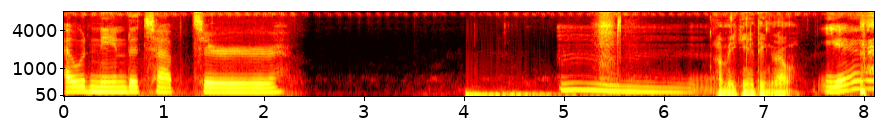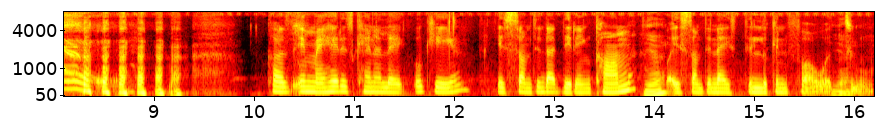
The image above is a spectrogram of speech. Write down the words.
I would name the chapter. Mm, I'm making you think now. Yeah. Because in my head, it's kind of like, okay, it's something that didn't come, Yeah. but it's something that I'm still looking forward Yeah. to.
